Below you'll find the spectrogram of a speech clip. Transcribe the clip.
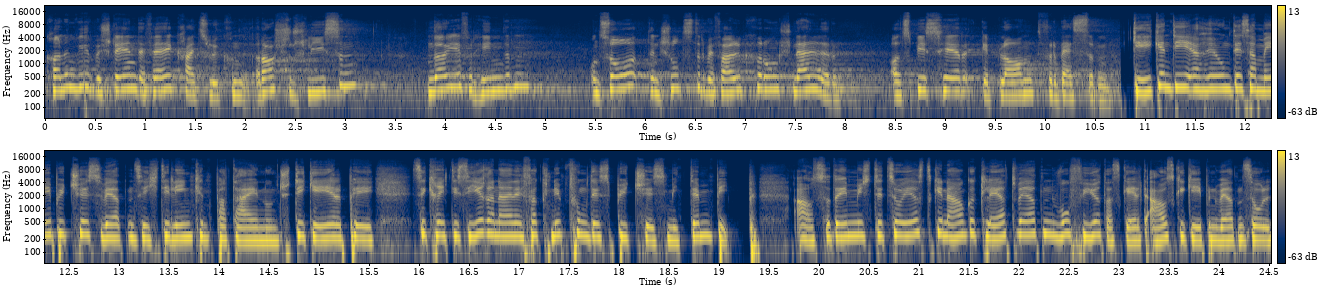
können wir bestehende Fähigkeitslücken rascher schließen, neue verhindern und so den Schutz der Bevölkerung schneller als bisher geplant verbessern. Gegen die Erhöhung des Armeebudgets wehrten sich die linken Parteien und die GLP. Sie kritisieren eine Verknüpfung des Budgets mit dem BIP. Außerdem müsste zuerst genau geklärt werden, wofür das Geld ausgegeben werden soll.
